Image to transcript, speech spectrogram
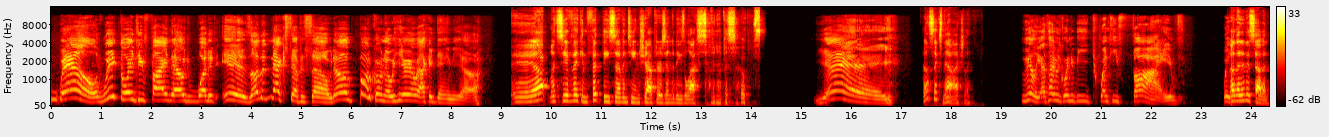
Well, we're going to find out what it is on the next episode of Boku no Hero Academia. Yep, let's see if they can fit these 17 chapters into these last seven episodes. Yay! Well, six now, actually. Really, I thought it was going to be 25. Wait, Oh, then it is seven.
